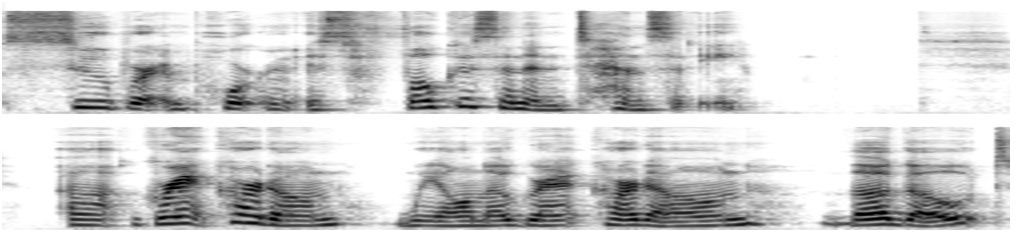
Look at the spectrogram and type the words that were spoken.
super important is focus and intensity. Uh, Grant Cardone, we all know Grant Cardone, the GOAT,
